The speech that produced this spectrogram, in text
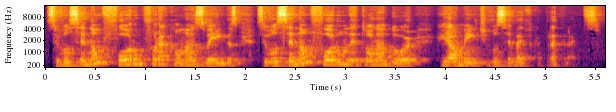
Se você não for um furacão nas vendas, se você não for um detonador, realmente você vai ficar para trás.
